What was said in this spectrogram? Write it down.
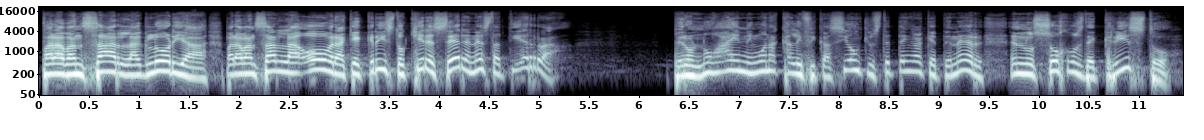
para avanzar la gloria, para avanzar la obra que Cristo quiere ser en esta tierra. Pero no hay ninguna calificación que usted tenga que tener en los ojos de Cristo.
